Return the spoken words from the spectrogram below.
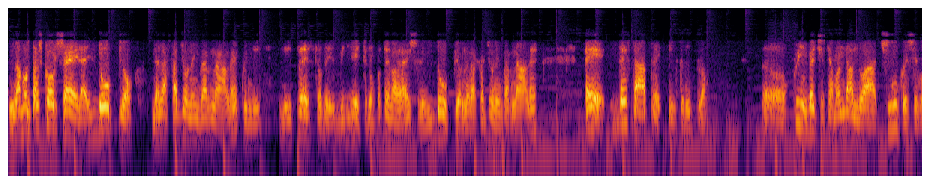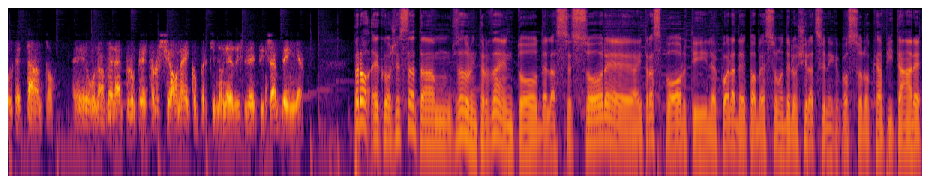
La volta scorsa era il doppio nella stagione invernale, quindi il prezzo dei biglietti non poteva essere il doppio nella stagione invernale, e d'estate il triplo. Uh, qui invece stiamo andando a 5-6 volte tanto, è una vera e propria estorsione ecco, per chi non è residente in Sardegna. Però ecco, c'è, stata, c'è, stato un intervento dell'assessore ai trasporti, il quale ha detto che sono delle oscillazioni che possono capitare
